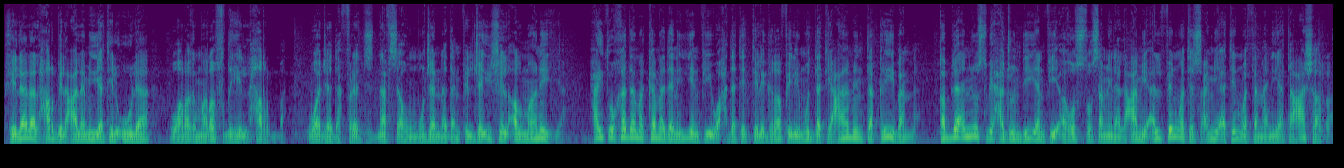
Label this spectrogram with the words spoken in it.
خلال الحرب العالمية الأولى ورغم رفضه الحرب وجد فريتز نفسه مجندا في الجيش الألماني حيث خدم كمدني في وحدة التلغراف لمدة عام تقريبا قبل أن يصبح جنديا في أغسطس من العام 1918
